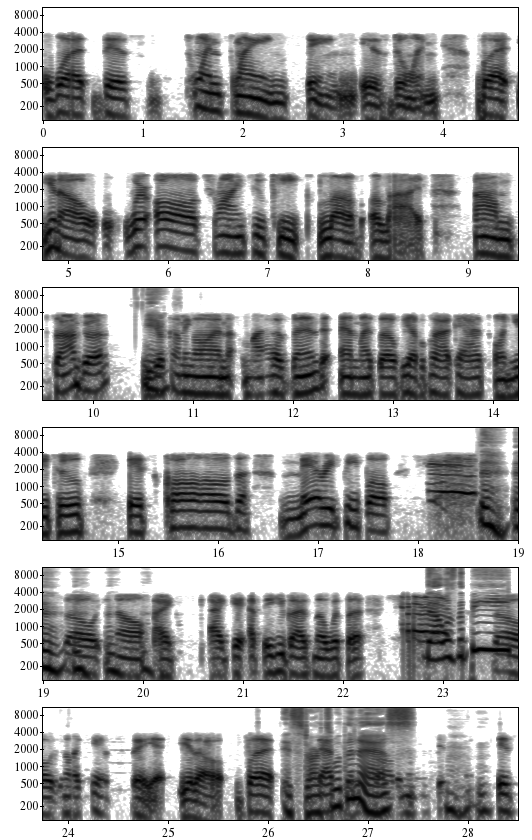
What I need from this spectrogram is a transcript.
what this twin flame thing is doing. But, you know, we're all trying to keep love alive. Um, Zandra, Yes. you're coming on my husband and myself. We have a podcast on YouTube. It's called Married People. Uh, uh, uh, so, you know, I I get I think you guys know what the that was the beat. so you know I can't say it, you know. But it starts with an S. It's, mm-hmm. it's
